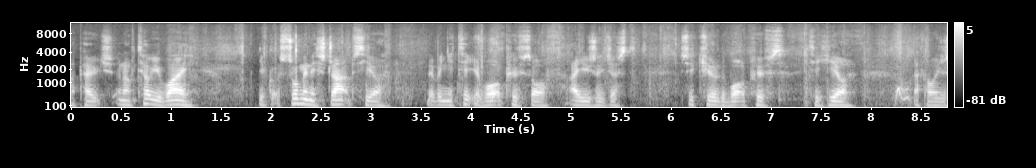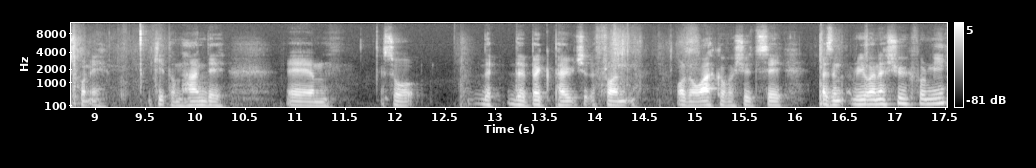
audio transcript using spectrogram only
a pouch. And I'll tell you why. You've got so many straps here that when you take your waterproofs off, I usually just secure the waterproofs to here if I just want to keep them handy. Um, so the, the big pouch at the front, or the lack of I should say, isn't really an issue for me.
